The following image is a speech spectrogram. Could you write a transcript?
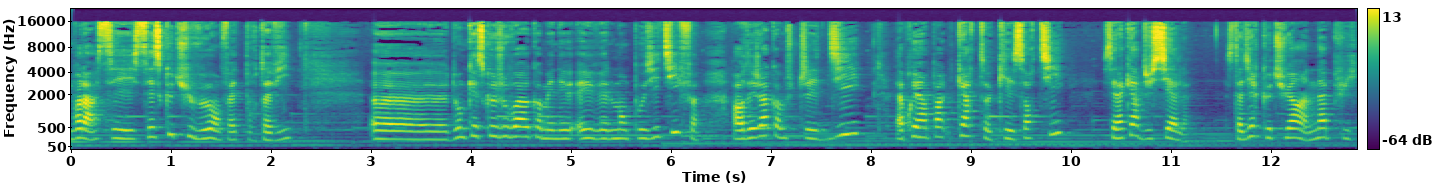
voilà, c'est ce que tu veux en fait pour ta vie. Euh, donc, qu'est-ce que je vois comme événement positif? Alors déjà, comme je t'ai dit, la première carte qui est sortie, c'est la carte du ciel. C'est-à-dire que tu as un appui.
